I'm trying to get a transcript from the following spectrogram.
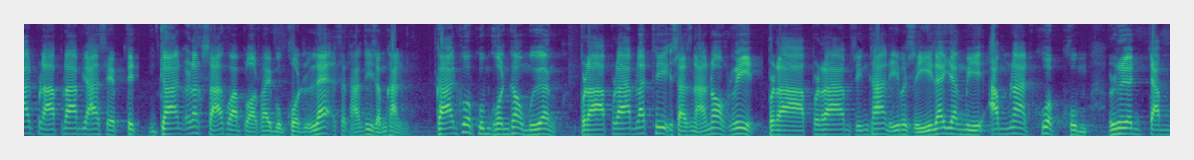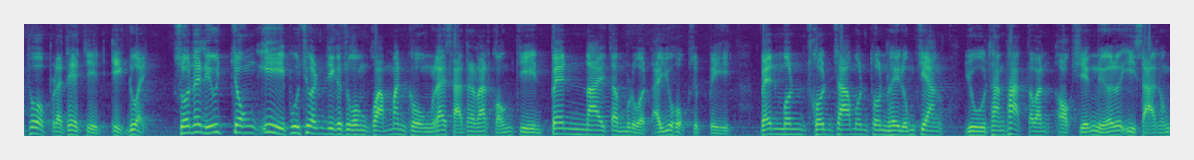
ารปราบปรามยาเสพติด การรักษาความปลอดภัยบุคคล และสถานที่สำคัญ การควบคุมคนเข้าเมือง ปราบปรามลัทธิศาสนานอกรีด ปราบปรามสินค้าหนีภาษี และยังมีอำนาจควบคุมเรือนจำทั่วประเทศจีนอีกด้วย ส่วนในหลิวจงอี้ผู้ช่วยรัฐมนตรีกระทรวงความมั่นคง และสาธารณรัฐของจีน เป็นนายตำรวจอายุ 60 ปี เป็นมณฑลชาวมณฑลเฮยหลงเจียง อยู่ทางภาคตะวันออกเฉียงเหนือหรืออีสานของ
